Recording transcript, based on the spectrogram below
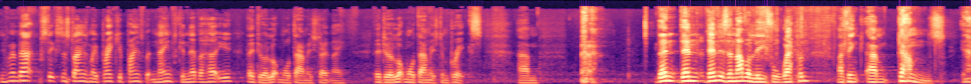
you remember that? Sticks and stones may break your bones, but names can never hurt you. They do a lot more damage, don't they? They do a lot more damage than bricks. Um, then, then, then there's another lethal weapon. I think um, guns. You know,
